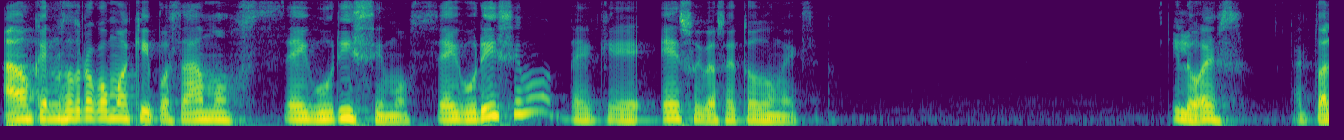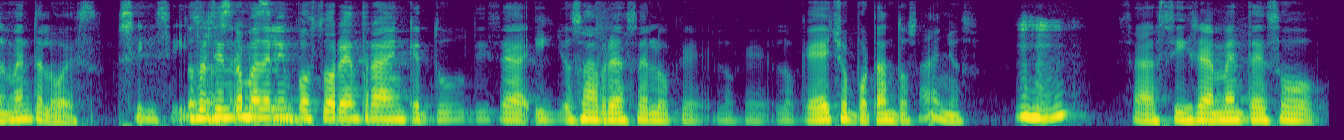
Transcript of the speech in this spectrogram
Aunque nosotros como equipo estábamos segurísimos, segurísimos de que eso iba a ser todo un éxito. Y lo es, actualmente lo es. Sí, sí. Entonces el síndrome sé, del sí. impostor entra en que tú dices, y yo sabré hacer lo que, lo que, lo que he hecho por tantos años. O sea, si realmente eso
